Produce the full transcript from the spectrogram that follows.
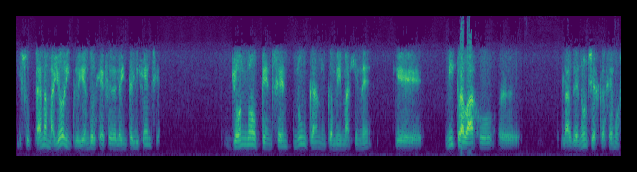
y su plana mayor, incluyendo el jefe de la inteligencia. Yo no pensé nunca, nunca me imaginé que mi trabajo, eh, las denuncias que hacemos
